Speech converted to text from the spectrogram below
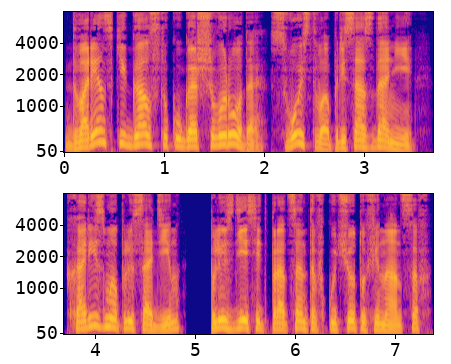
Дворянский галстук угасшего рода, свойства при создании, харизма плюс один, плюс 10% к учету финансов,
